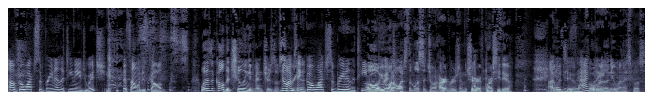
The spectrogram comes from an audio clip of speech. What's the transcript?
Oh, go watch Sabrina the Teenage Witch. That's not what it's called. What is it called? The Chilling Adventures of No, Sabrina. I'm saying go watch Sabrina the Teenage Oh, Witch. you want to watch the Melissa Joan Hart version? Sure, of course you do. I would too. exactly. Over the new one, I suppose.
